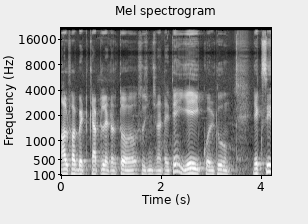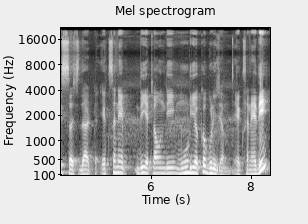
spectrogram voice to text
ఆల్ఫాబెట్ క్యాపిటల్ లెటర్తో సూచించినట్టయితే A equal to X is such that X అనేది ఎట్లా ఉంది? మూడు యొక్క గుణిజం. ఎక్స్ అనేది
